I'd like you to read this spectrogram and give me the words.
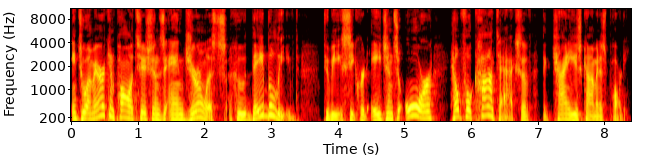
into American politicians and journalists who they believed to be secret agents or helpful contacts of the Chinese Communist Party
